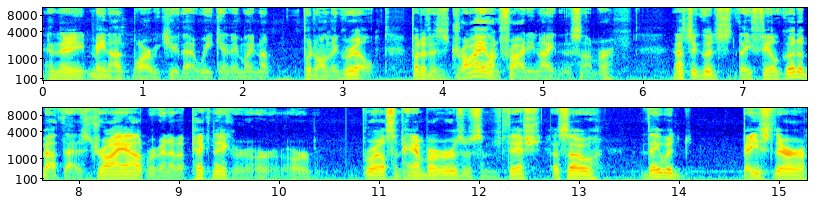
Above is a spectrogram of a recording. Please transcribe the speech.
and they may not barbecue that weekend. They might not put on the grill. But if it's dry on Friday night in the summer, that's a good. They feel good about that. It's dry out. We're going to have a picnic or, or, or broil some hamburgers or some fish. So they would base their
